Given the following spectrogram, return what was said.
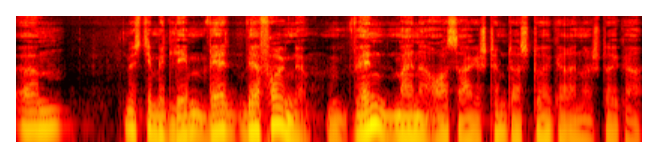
Ähm, müsst ihr mit leben, wäre wär folgende. Wenn meine Aussage stimmt, dass Stoikerinnen und Stoiker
